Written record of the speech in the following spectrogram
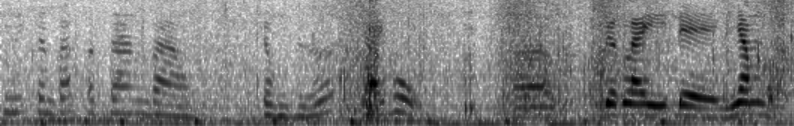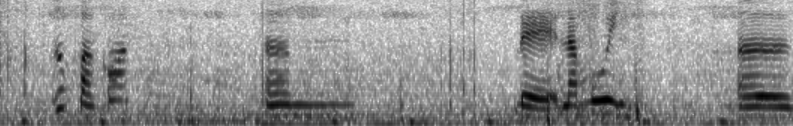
Silic Tân Phát Bắc Giang vào trồng dứa trái vụ Ờ, việc này để nhằm giúp bà con um, để làm mô hình uh,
